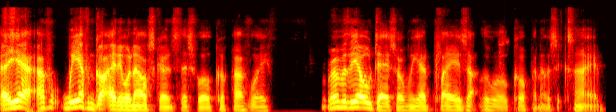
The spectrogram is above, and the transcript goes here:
Uh, yeah, have, we haven't got anyone else going to this World Cup, have we? Remember the old days when we had players at the World Cup and it was exciting.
